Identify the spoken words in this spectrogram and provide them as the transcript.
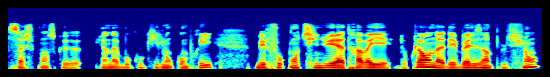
ça je pense qu'il y en a beaucoup qui l'ont compris mais il faut continuer à travailler. Donc là on a des belles impulsions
